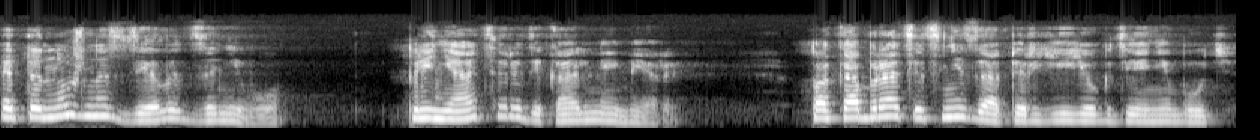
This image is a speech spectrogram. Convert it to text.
это нужно сделать за него. Принять радикальные меры. Пока братец не запер ее где-нибудь.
